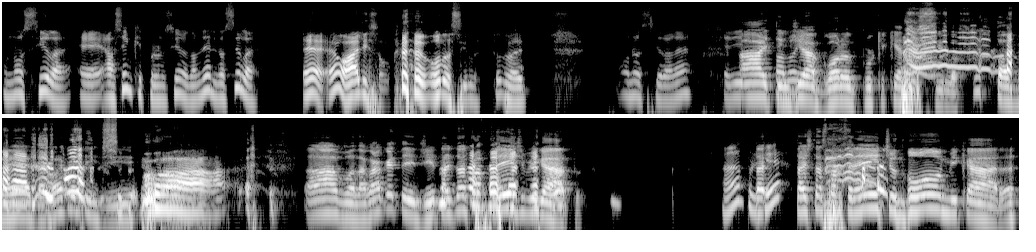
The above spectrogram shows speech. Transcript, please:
o Nocila, é assim que pronuncia o nome dele? Nocila? É, é o Alisson. ou Nocila, tudo vai. O Nocila, né? Ele Ah, entendi aí- agora por que que é Nocila. Puta merda, agora que eu entendi. Ah, mano, agora que eu entendi. Tá de trás pra frente, Bigato. Hã? Por Tá- quê? Tá de trás pra frente o nome, cara.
